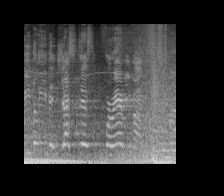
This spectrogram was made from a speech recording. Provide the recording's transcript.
we believe in justice for everybody.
